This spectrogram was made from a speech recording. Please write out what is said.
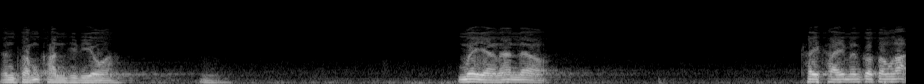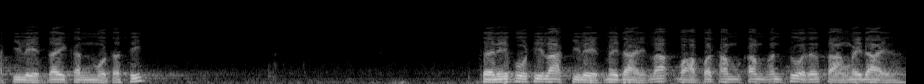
อันสำคัญทีเดียวอะ เมื่ออย่างนั้นแล้ว ใครๆมันก็ต้องละกิเลสได้กันหมดอสิแต่นี้ผู้ที่ละกิเลสไม่ได้ ละบาปประทำกรรมอันชั่วทั้งสางไม่ได้นะ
